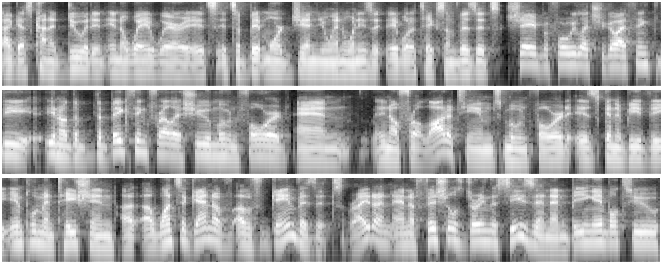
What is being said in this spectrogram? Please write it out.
I guess kind of do it in, in a way where it's it's a bit more genuine when he's able to take some visits. Shea, before we let you go, I think the you know the the big thing for LSU moving forward, and you know for a lot of teams moving forward, is going to be the implementation uh, uh, once again of, of game visits, right? And, and officials during the season and being able to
